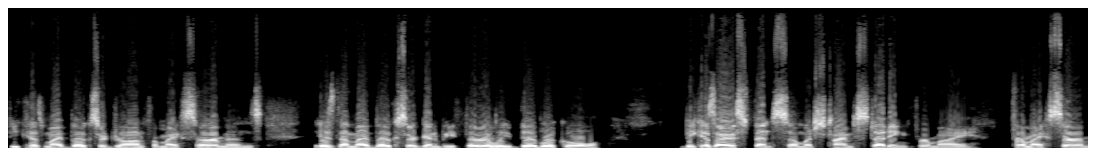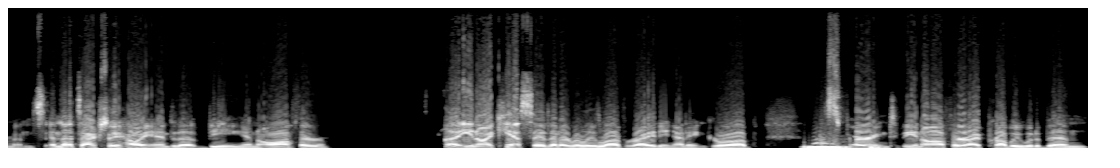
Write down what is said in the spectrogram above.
because my books are drawn from my sermons is that my books are going to be thoroughly biblical because I have spent so much time studying for my for my sermons. And that's actually how I ended up being an author. Uh, you know, I can't say that I really love writing. I didn't grow up mm-hmm. aspiring to be an author. I probably would have been,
